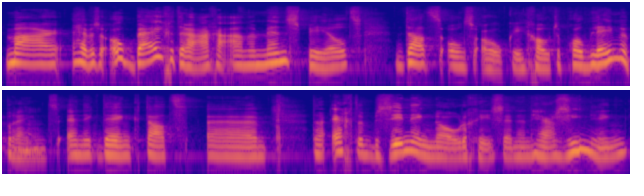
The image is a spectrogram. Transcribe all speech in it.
maar hebben ze ook bijgedragen aan een mensbeeld dat ons ook in grote problemen brengt. En ik denk dat eh, er echt een bezinning nodig is en een herziening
